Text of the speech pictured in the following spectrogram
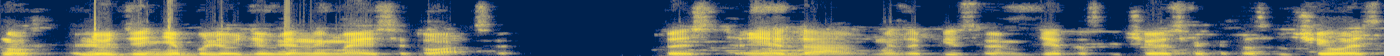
ну, люди не были удивлены моей ситуацией. То есть, да, мы записываем, где это случилось, как это случилось.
